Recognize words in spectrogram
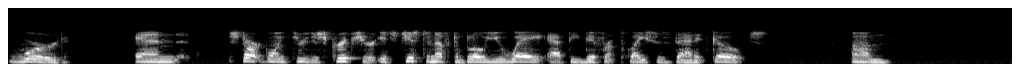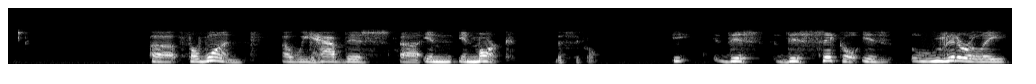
word and start going through the scripture, it's just enough to blow you away at the different places that it goes. Um, uh, for one, uh, we have this uh, in in Mark The sickle. this this sickle is literally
